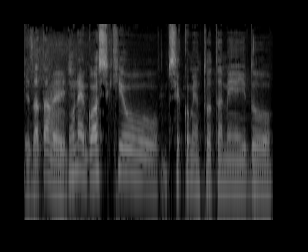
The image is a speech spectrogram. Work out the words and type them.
exatamente. Um negócio que eu, você comentou também aí do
